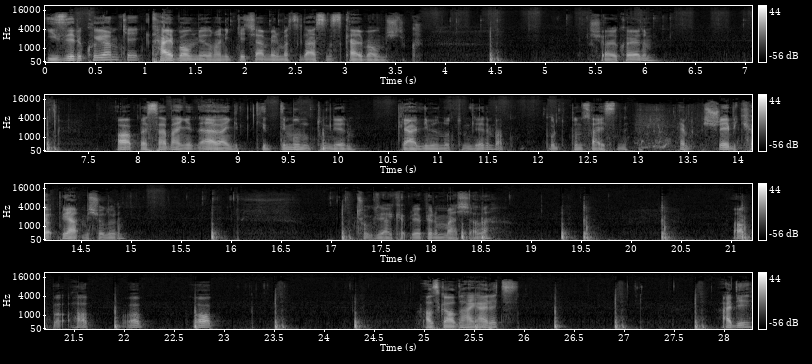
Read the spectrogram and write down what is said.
İzleri koyuyorum ki kaybolmayalım. Hani geçen bölüm hatırlarsınız kaybolmuştuk. Şöyle koyalım. Hop mesela ben nereden git, gittiğimi unuttum diyelim. Geldiğimi unuttum diyelim. Hop. Bu, bunun sayesinde. Hem şuraya bir köprü yapmış olurum. Çok güzel köprü yapıyorum maşallah. Hop hop hop hop. Az kaldı hay gayret. Hadi.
